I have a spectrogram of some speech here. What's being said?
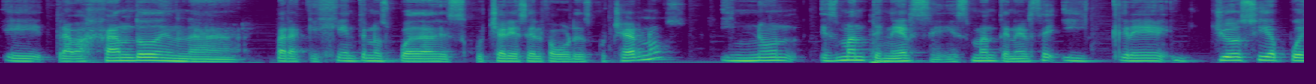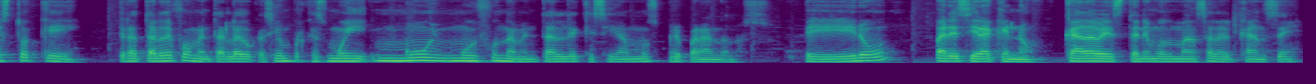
eh, trabajando en la para que gente nos pueda escuchar y hacer el favor de escucharnos y no es mantenerse, es mantenerse y cree, yo sí apuesto a que tratar de fomentar la educación porque es muy, muy, muy fundamental de que sigamos preparándonos. Pero pareciera que no, cada vez tenemos más al alcance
